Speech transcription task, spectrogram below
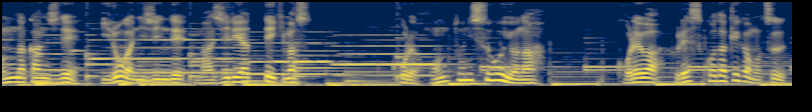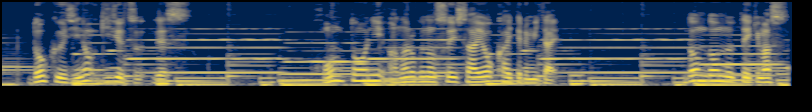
こんな感じで色が滲んで混じり合っていきます。これ本当にすごいよな。これはフレスコだけが持つ独自の技術です。本当にアナログの水彩を描いてるみたい。どんどん塗っていきます。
